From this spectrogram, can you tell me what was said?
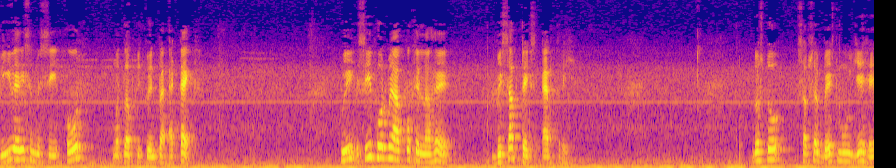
बी वेरिएशन में सी फोर मतलब कि क्वीन पर अटैक क्वीन सी फोर में आपको खेलना है बिशप टेक्स एफ़ थ्री। दोस्तों, सबसे बेस्ट मूव ये है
